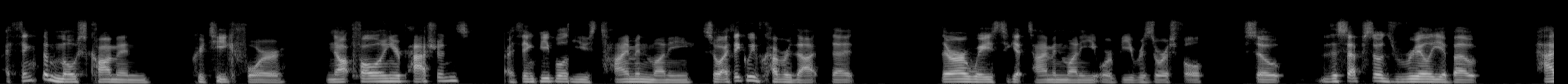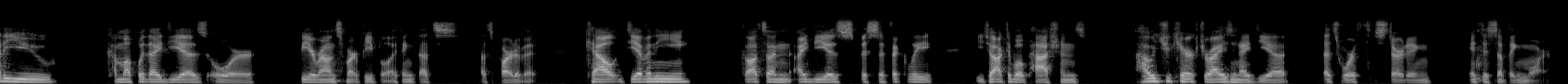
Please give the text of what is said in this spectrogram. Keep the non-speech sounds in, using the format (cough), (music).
I think the most common critique for not following your passions, I think people use time and money. So I think we've covered that, that there are ways to get time and money or be resourceful. So this episode's really about how do you come up with ideas or be around smart people. I think that's that's part of it. Cal, do you have any thoughts on ideas specifically? You talked about passions. How would you characterize an idea that's worth starting into something more?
